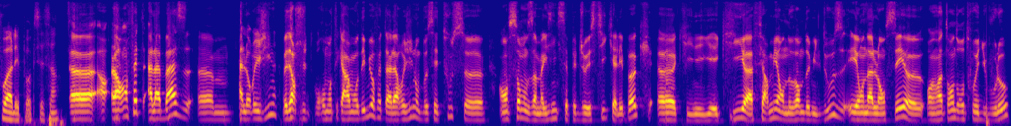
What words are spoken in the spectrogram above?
quoi à l'époque, c'est ça? alors en fait, à la base, à l'origine, bah, d'ailleurs je vais remonter carrément au début. En fait, à l'origine, on bossait tous ensemble dans un magazine qui s'appelait Joystick à l'époque, qui, et a fermé en novembre 2012, et on a lancé euh, en attendant de retrouver du boulot.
